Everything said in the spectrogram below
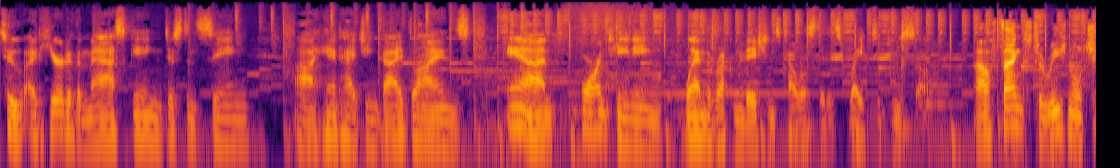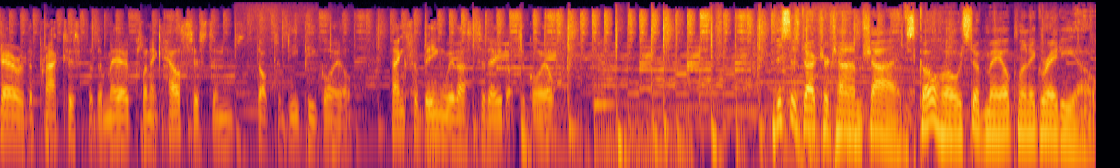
to adhere to the masking, distancing, uh, hand hygiene guidelines, and quarantining when the recommendations tell us that it's right to do so. Our thanks to Regional Chair of the Practice for the Mayo Clinic Health Systems, Dr. Deepi Goyal. Thanks for being with us today, Dr. Goyal. This is Dr. Tom Shives, co host of Mayo Clinic Radio.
